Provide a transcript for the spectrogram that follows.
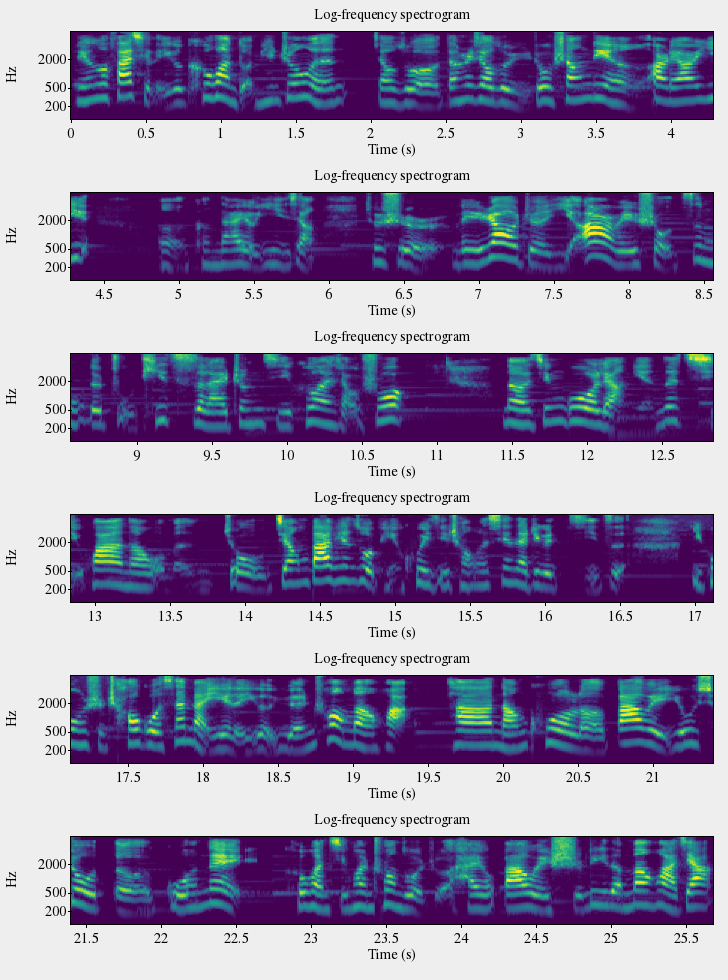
联合发起了一个科幻短篇征文，叫做当时叫做《宇宙商店二零二一》。嗯，可能大家有印象，就是围绕着以二为首字母的主题词来征集科幻小说。那经过两年的企划呢，我们就将八篇作品汇集成了现在这个集子，一共是超过三百页的一个原创漫画。它囊括了八位优秀的国内科幻奇幻创作者，还有八位实力的漫画家。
